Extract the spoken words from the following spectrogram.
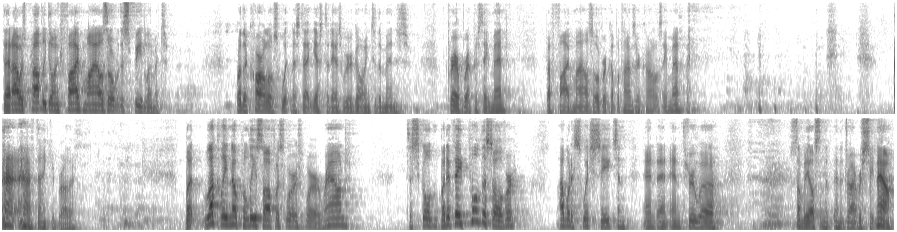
that I was probably going five miles over the speed limit. Brother Carlos witnessed that yesterday as we were going to the men's prayer breakfast. Amen. About five miles over a couple times there, Carlos. Amen. Thank you, brother. But luckily, no police officers were around to scold. But if they pulled us over, I would have switched seats and, and, and, and threw uh, somebody else in the, in the driver's seat. Now,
